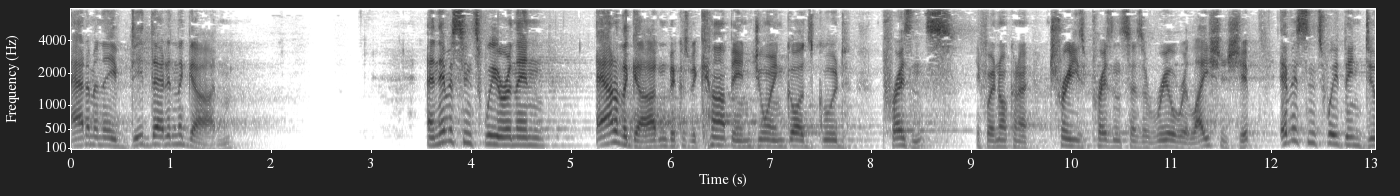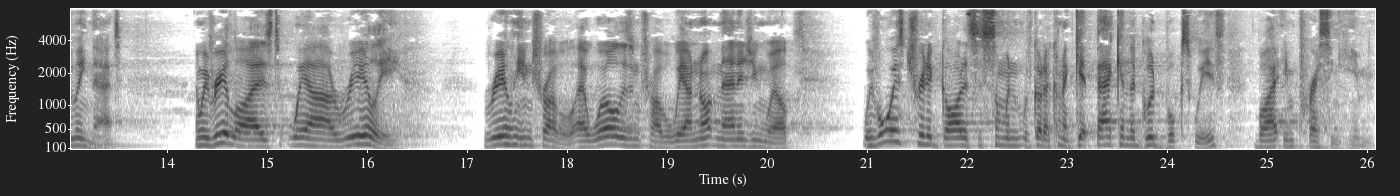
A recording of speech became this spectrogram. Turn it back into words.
Adam and Eve, did that in the garden. And ever since we were then out of the garden because we can't be enjoying God's good presence if we're not going to treat His presence as a real relationship. Ever since we've been doing that, and we've realized we are really, really in trouble. Our world is in trouble. We are not managing well. We've always treated God as someone we've got to kind of get back in the good books with by impressing Him.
